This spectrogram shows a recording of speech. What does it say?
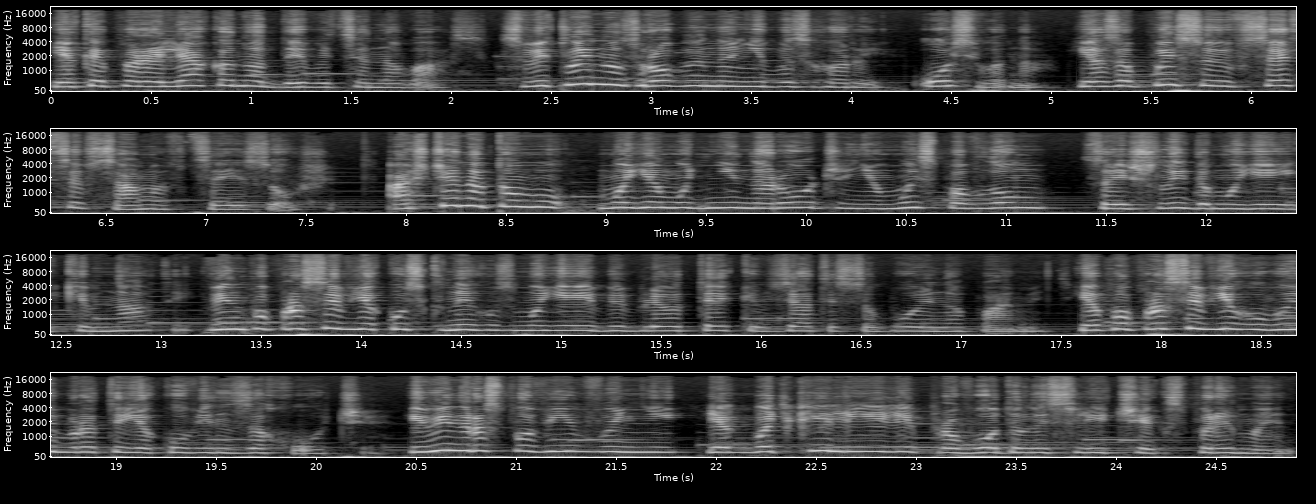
яке перелякано дивиться на вас. Світлину зроблено ніби згори. Ось вона. Я записую все це саме в цей зошит. А ще на тому моєму дні народження ми з Павлом зайшли до моєї кімнати. Він попросив якусь книгу з моєї бібліотеки взяти з собою на пам'ять. Я попросив його вибрати, яку він захоче. І він розповів мені, як батьки Лілі проводили слідчий експеримент.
